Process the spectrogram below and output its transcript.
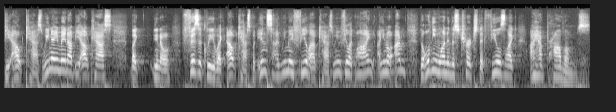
the outcast. We may, may not be outcasts like you know, physically like outcast, but inside we may feel outcast. We may feel like, well, I, you know, I'm the only one in this church that feels like I have problems.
